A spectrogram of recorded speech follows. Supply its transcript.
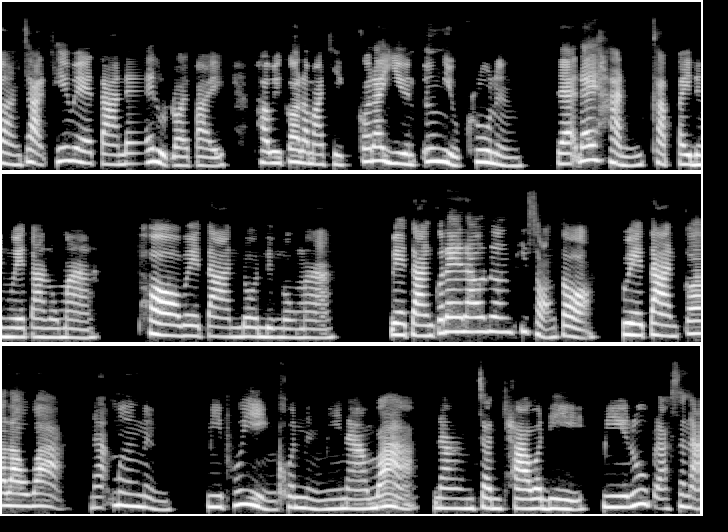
หลังจากที่เวตาลได้หลุดลอยไป พาวิกรมาทิกก็ได้ยืนอึ้งอยู่ครู่หนึ่ง และได้หันกลับไปดึงเวตาลลงมา พอเวตาลโดนดึงลงมา เวตาลก็ได้เล่าเรื่องที่สองต่อ เวตาลก็เล่าว่า ณเมืองหนึ่ง มีผู้หญิงคนหนึ่งมีนามว่า นางจันทราวดี มีรูปลักษณะ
